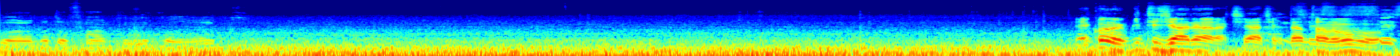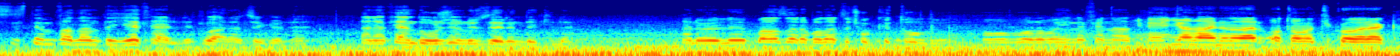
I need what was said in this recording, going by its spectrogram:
bu arabada farklılık olarak Ekonomik bir ticari araç. Gerçekten Yani ses- tanımı bu. Ses sistemi falan da yeterli bu araca göre. Hani kendi orijinal üzerindekiler. Hani öyle bazı arabalarda çok kötü oluyor. Ama bu araba yine fena değil. Yine yan aynalar otomatik olarak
